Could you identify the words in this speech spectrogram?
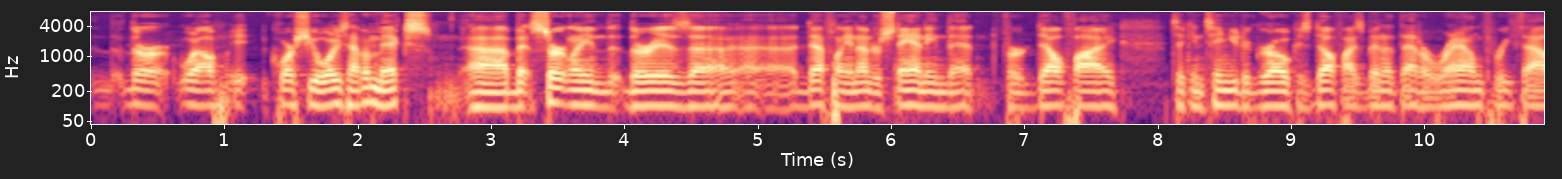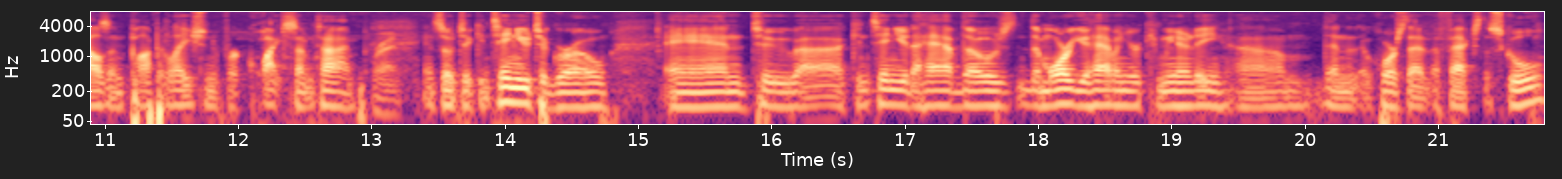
there. Are, well, it, of course, you always have a mix, uh, but certainly th- there is uh, definitely an understanding that for Delphi to continue to grow, because Delphi's been at that around three thousand population for quite some time, Right. And so to continue to grow and to uh, continue to have those, the more you have in your community, um, then of course that affects the school.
